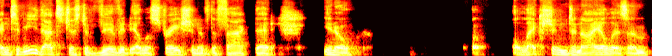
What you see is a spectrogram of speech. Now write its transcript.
and to me that's just a vivid illustration of the fact that you know election denialism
